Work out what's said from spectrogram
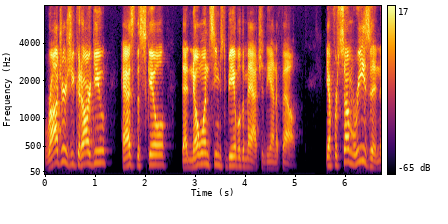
Rodgers, you could argue, has the skill that no one seems to be able to match in the NFL. Yet for some reason,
